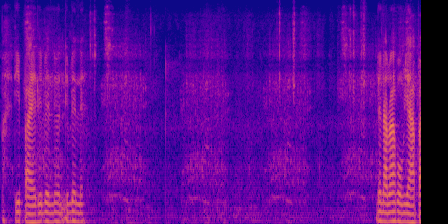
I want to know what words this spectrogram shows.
ไปรีบไปรีบเล่นรีบเล่นรีบเล่นเลยแนะนำนะครับผมอย่าไป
